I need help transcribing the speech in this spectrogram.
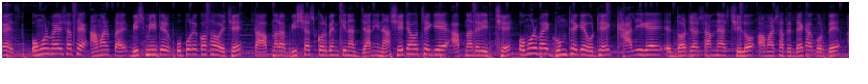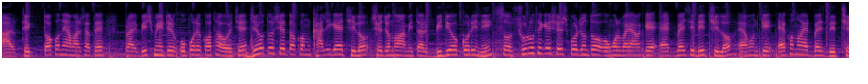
guys Omar ভাইয়ের সাথে আমার প্রায় বিশ মিনিটের উপরে কথা হয়েছে, তা আপনারা বিশ্বাস করবেন কিনা জানি না। সেটা হচ্ছে গিয়ে আপনাদের ইচ্ছে। ওমর ভাই ঘুম থেকে উঠে খালি গায়ে দরজার সামনে আসছিল আমার সাথে দেখা করতে, আর ঠিক তখনই আমার সাথে প্রায় বিশ মিনিটের উপরে কথা হয়েছে। যেহেতু সে তখন খালি গায়ে ছিল, সেজন্য আমি তার ভিডিও করিনি। সো শুরু থেকে শেষ পর্যন্ত ওমর ভাই আমাকে অ্যাডভাইসই দিচ্ছিল, এমনকি এখনও অ্যাডভাইস দিচ্ছে।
